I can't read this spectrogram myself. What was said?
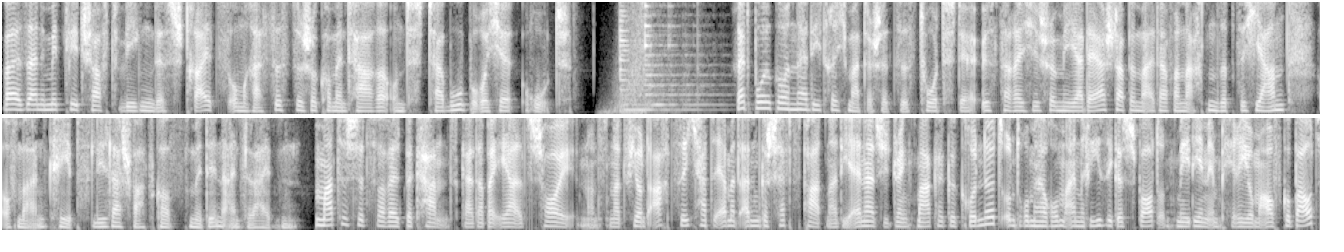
weil seine Mitgliedschaft wegen des Streits um rassistische Kommentare und Tabubrüche ruht. Red Bull-Gründer Dietrich Matteschitz ist tot. Der österreichische Milliardär starb im Alter von 78 Jahren, offenbar an Krebs. Lisa Schwarzkopf mit den Einzelheiten. Matteschitz war weltbekannt, galt aber eher als scheu. 1984 hatte er mit einem Geschäftspartner die Energy Drink Marke gegründet und drumherum ein riesiges Sport- und Medienimperium aufgebaut,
